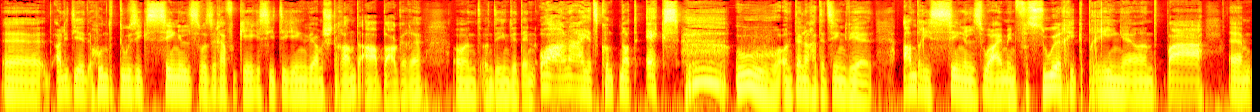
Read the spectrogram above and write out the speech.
äh, alle die 100.000 Singles, die sich einfach gegenseitig irgendwie am Strand anbaggern und, und irgendwie dann, oh nein, jetzt kommt Not X, uh, und dann hat jetzt irgendwie andere Singles, die einem in Versuchung bringen und bah, ähm,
